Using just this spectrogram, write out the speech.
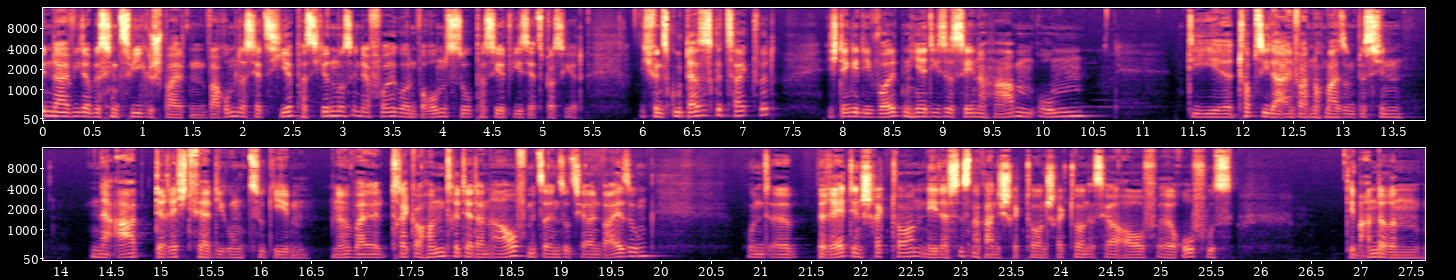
bin da wieder ein bisschen zwiegespalten, warum das jetzt hier passieren muss in der Folge und warum es so passiert, wie es jetzt passiert. Ich finde es gut, dass es gezeigt wird. Ich denke, die wollten hier diese Szene haben, um die Topsy da einfach nochmal so ein bisschen eine Art der Rechtfertigung zu geben. Ne? Weil Trecker Hon tritt ja dann auf mit seinen sozialen Weisungen und äh, berät den Schrecktorn. Nee, das ist noch gar nicht Schrecktorn. Schrecktorn ist ja auf äh, Rofus, dem anderen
